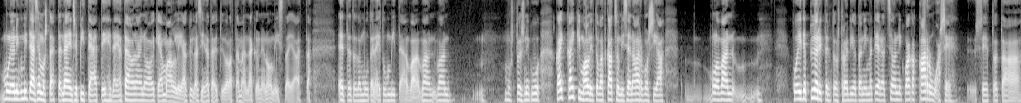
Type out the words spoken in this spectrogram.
mulla ei ole niin mitään semmoista, että näin se pitää tehdä ja tämä on ainoa oikea malli ja kyllä siinä täytyy olla tämän näköinen omistaja, että, että tota, muuten ei tule mitään, vaan, vaan, vaan musta olisi niin kuin, kaikki, kaikki mallit ovat katsomisen arvoisia. Mulla on vaan, kun itse pyörittänyt tuosta radiota, niin mä tiedän, että se on niin aika karua se, se tota,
